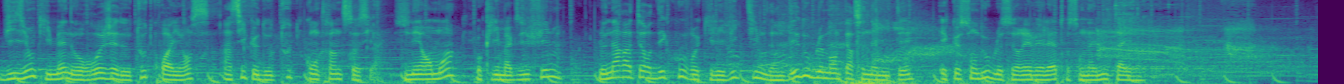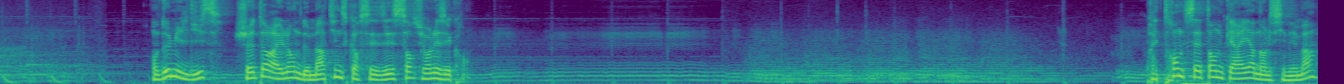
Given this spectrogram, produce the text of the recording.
Vision qui mène au rejet de toute croyance ainsi que de toute contrainte sociale. Néanmoins, au climax du film, le narrateur découvre qu'il est victime d'un dédoublement de personnalité et que son double se révèle être son ami Tyler. En 2010, Shutter Island de Martin Scorsese sort sur les écrans. Après 37 ans de carrière dans le cinéma,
